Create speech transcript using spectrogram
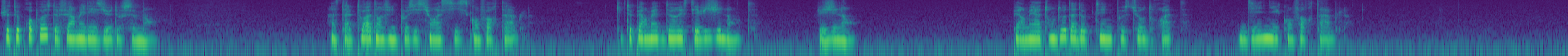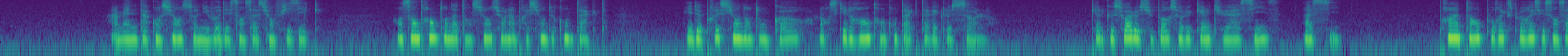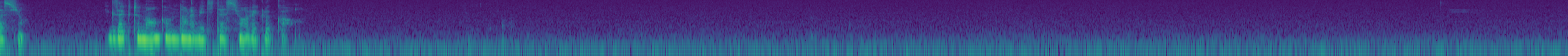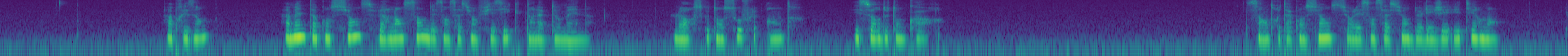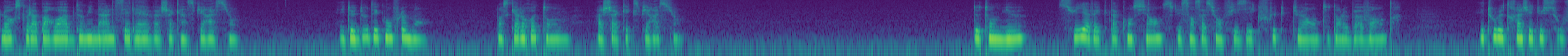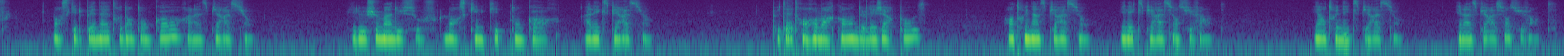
je te propose de fermer les yeux doucement. Installe-toi dans une position assise confortable qui te permette de rester vigilante, vigilant. Permets à ton dos d'adopter une posture droite, digne et confortable. Amène ta conscience au niveau des sensations physiques en centrant ton attention sur l'impression de contact et de pression dans ton corps lorsqu'il rentre en contact avec le sol, quel que soit le support sur lequel tu es assise, assis. Prends un temps pour explorer ces sensations, exactement comme dans la méditation avec le corps. À présent, amène ta conscience vers l'ensemble des sensations physiques dans l'abdomen, lorsque ton souffle entre et sort de ton corps. Centre ta conscience sur les sensations de léger étirement lorsque la paroi abdominale s'élève à chaque inspiration et de doux dégonflement lorsqu'elle retombe à chaque expiration. De ton mieux, suis avec ta conscience les sensations physiques fluctuantes dans le bas-ventre et tout le trajet du souffle lorsqu'il pénètre dans ton corps à l'inspiration et le chemin du souffle lorsqu'il quitte ton corps à l'expiration. Peut-être en remarquant de légères pauses entre une inspiration et l'expiration suivante et entre une expiration et l'inspiration suivante.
